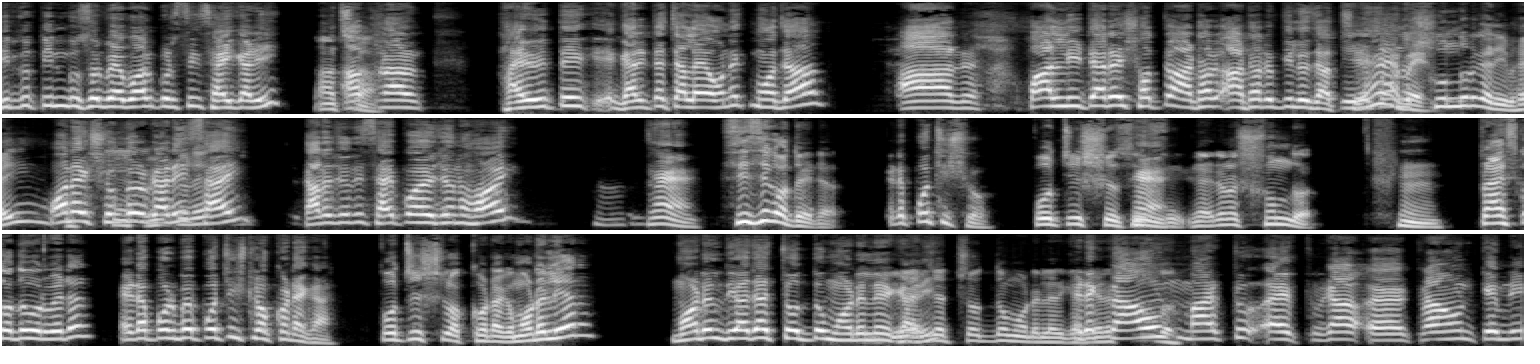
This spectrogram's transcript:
দীর্ঘ তিন বছর ব্যবহার করছি সাই গাড়ি। আচ্ছা। আপনার হাইওয়েতে গাড়িটা চালায় অনেক মজা। আর পার লিটারে সত্তর আঠারো আঠারো কিলো যাচ্ছে। হ্যাঁ সুন্দর গাড়ি ভাই। অনেক সুন্দর গাড়ি সাই। কারও যদি সাই প্রয়োজন হয় হ্যাঁ সিসি কত এটা? এটা পঁচিশশো। পঁচিশশো হ্যাঁ। সিসি এটা অনেক সুন্দর। হুম। প্রাইস কত পড়বে এটা এটা পড়বে পঁচিশ লক্ষ টাকা। পঁচিশ লক্ষ টাকা। মডেল ইয়ার? মডেল দুই হাজার চোদ্দ মডেলের গাড়ি। চোদ্দ মডেলের গাড়ি এটা এটা Crown. Mark two Crown Camry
